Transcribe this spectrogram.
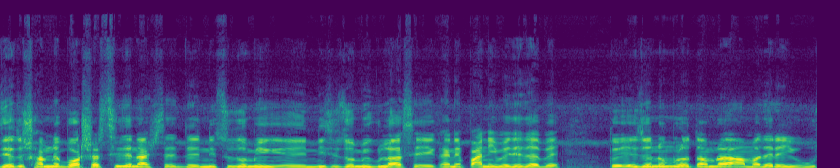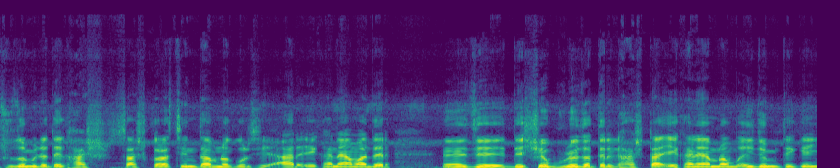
যেহেতু সামনে বর্ষার সিজন আসছে, যে নিচু জমি নিচু জমিগুলো আছে, এখানে পানি বেঁধে যাবে। তো এই জন্য মূলত আমরা আমাদের এই উঁচু জমিটাতে ঘাস চাষ করার চিন্তা ভাবনা করছি। আর এখানে আমাদের যে দেশীয় ভুড়ো জাতের ঘাসটা, এখানে আমরা এই জমি থেকেই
